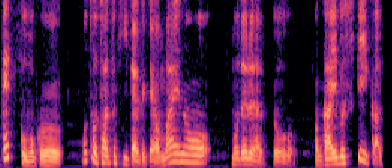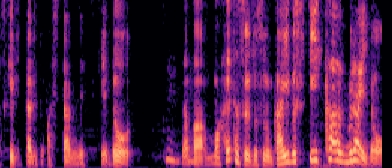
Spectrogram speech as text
結構僕、音をちゃんと聞いたときは前のモデルだと、まあ外部スピーカーつけてたりとかしたんですけど、うんなんか、まあ、下手するとその外部スピーカーぐらいの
